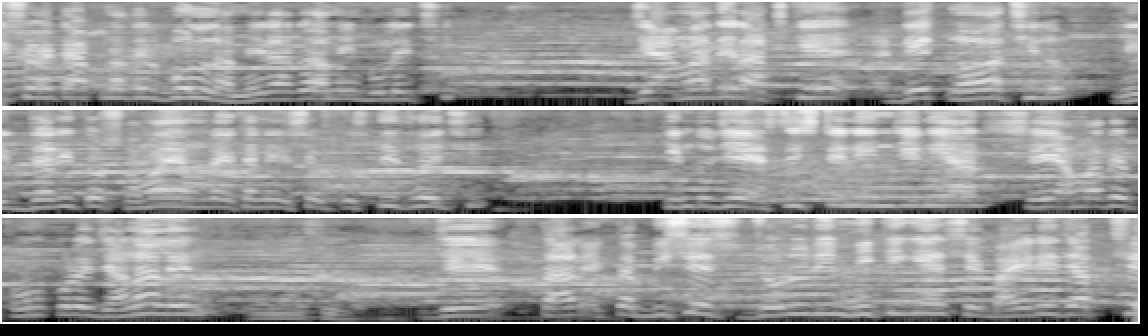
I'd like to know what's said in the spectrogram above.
বিষয়টা আপনাদের বললাম এর আগে আমি বলেছি যে আমাদের আজকে ডেট নেওয়া ছিল নির্ধারিত সময় আমরা এখানে এসে উপস্থিত হয়েছি। কিন্তু যে অ্যাসিস্ট্যান্ট ইঞ্জিনিয়ার সে আমাদের ফোন করে জানালেন যে তার একটা বিশেষ জরুরি মিটিংয়ে সে বাইরে যাচ্ছে।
